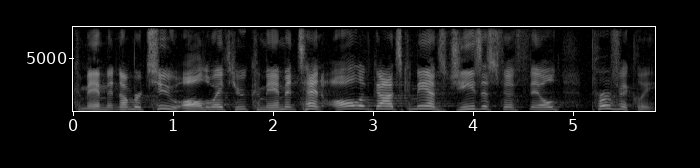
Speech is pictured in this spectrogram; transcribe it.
Commandment number two, all the way through commandment 10, all of God's commands, Jesus fulfilled perfectly.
